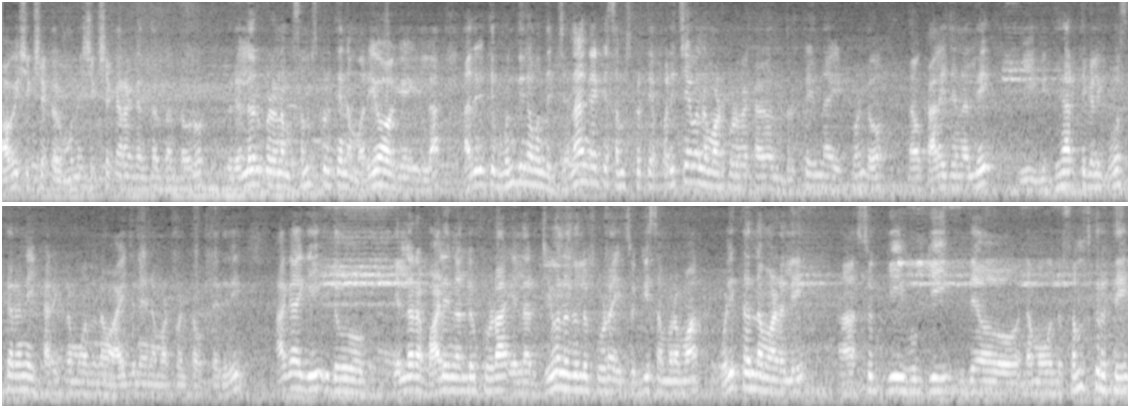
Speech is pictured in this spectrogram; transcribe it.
ಭಾವಿ ಶಿಕ್ಷಕರು ಮುಂದೆ ಶಿಕ್ಷಕರಾಗಂತಕ್ಕಂಥವ್ರು ಇವರೆಲ್ಲರೂ ಕೂಡ ನಮ್ಮ ಸಂಸ್ಕೃತಿಯನ್ನು ಮರೆಯೋ ಹಾಗೆ ಇಲ್ಲ. ಅದೇ ರೀತಿ ಮುಂದಿನ ಒಂದು ಜನಾಂಗಕ್ಕೆ ಸಂಸ್ಕೃತಿಯ ಪರಿಚಯವನ್ನು ಮಾಡಿಕೊಡ್ಬೇಕಾದ ಒಂದು ದೃಷ್ಟಿಯಿಂದ ಇಟ್ಕೊಂಡು ನಾವು ಕಾಲೇಜಿನಲ್ಲಿ ಈ ವಿದ್ಯಾರ್ಥಿಗಳಿಗೋಸ್ಕರನೇ ಈ ಕಾರ್ಯಕ್ರಮವನ್ನು ನಾವು ಆಯೋಜನೆಯನ್ನು ಮಾಡ್ಕೊಳ್ತಾ ಹೋಗ್ತಾ ಇದ್ದೀವಿ ಹಾಗಾಗಿ ಇದು ಎಲ್ಲರ ಬಾಳಿನಲ್ಲೂ ಕೂಡ, ಎಲ್ಲರ ಜೀವನದಲ್ಲೂ ಕೂಡ ಈ ಸುಗ್ಗಿ ಸಂಭ್ರಮ ಒಳಿತನ್ನು ಮಾಡಲಿ. ಸುಗ್ಗಿ, ಹುಗ್ಗಿ, ಇದು ನಮ್ಮ ಒಂದು ಸಂಸ್ಕೃತಿ.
